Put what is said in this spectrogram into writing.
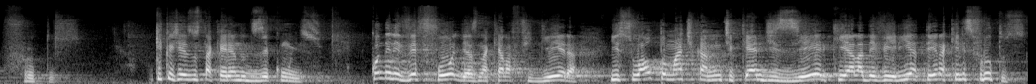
frutos. O que, que Jesus está querendo dizer com isso? Quando ele vê folhas naquela figueira, isso automaticamente quer dizer que ela deveria ter aqueles frutos,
